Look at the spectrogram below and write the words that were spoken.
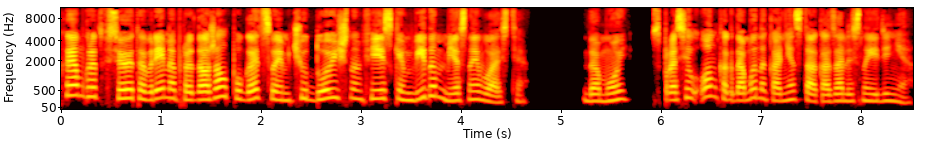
Хемгред все это время продолжал пугать своим чудовищным фейским видом местные власти. «Домой?» — спросил он, когда мы наконец-то оказались наедине.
